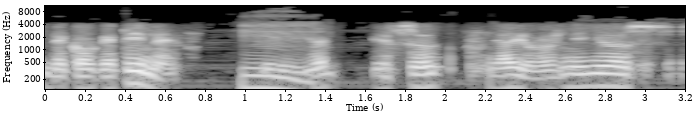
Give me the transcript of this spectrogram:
de coquetina. Mm. Eso, ya digo, los niños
